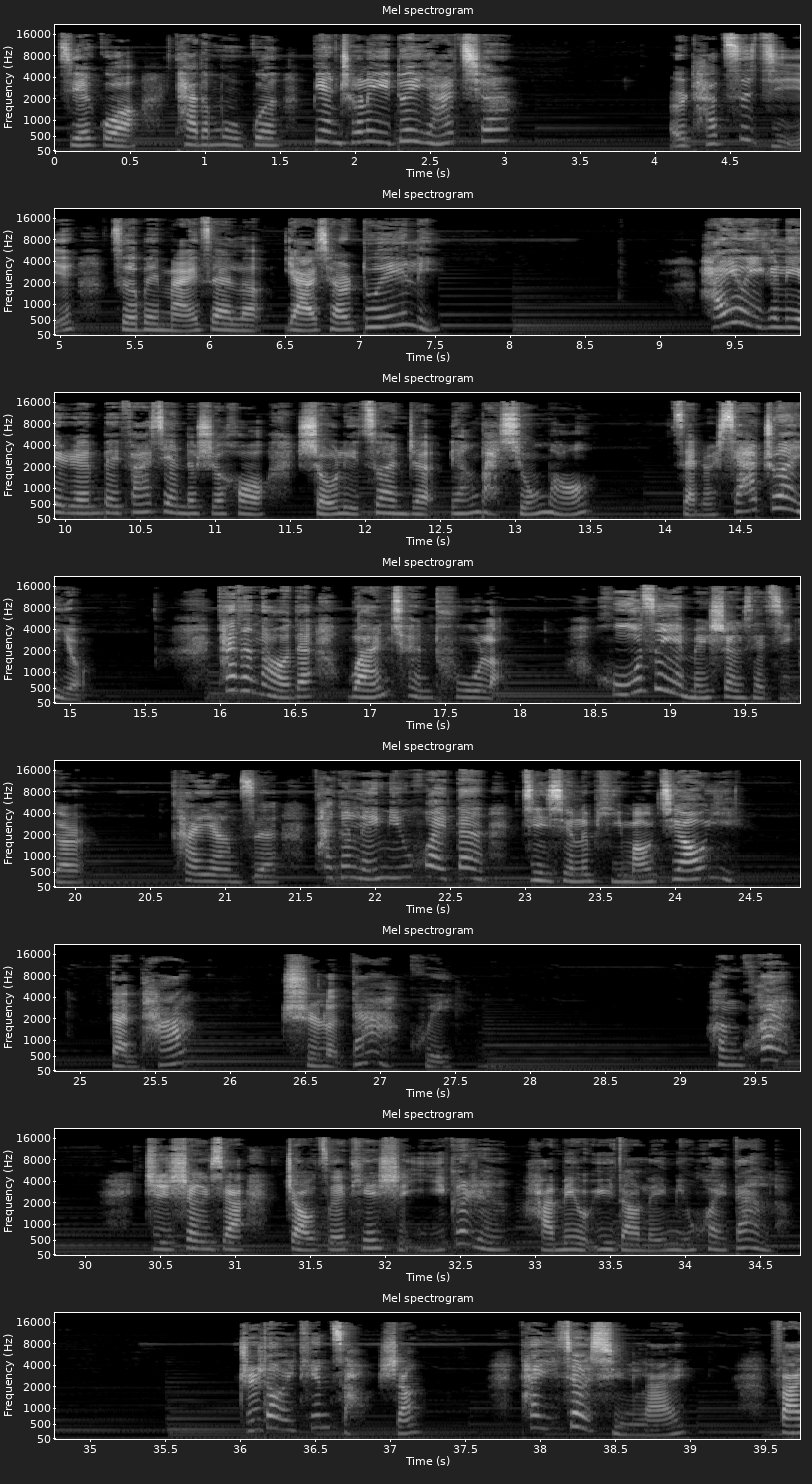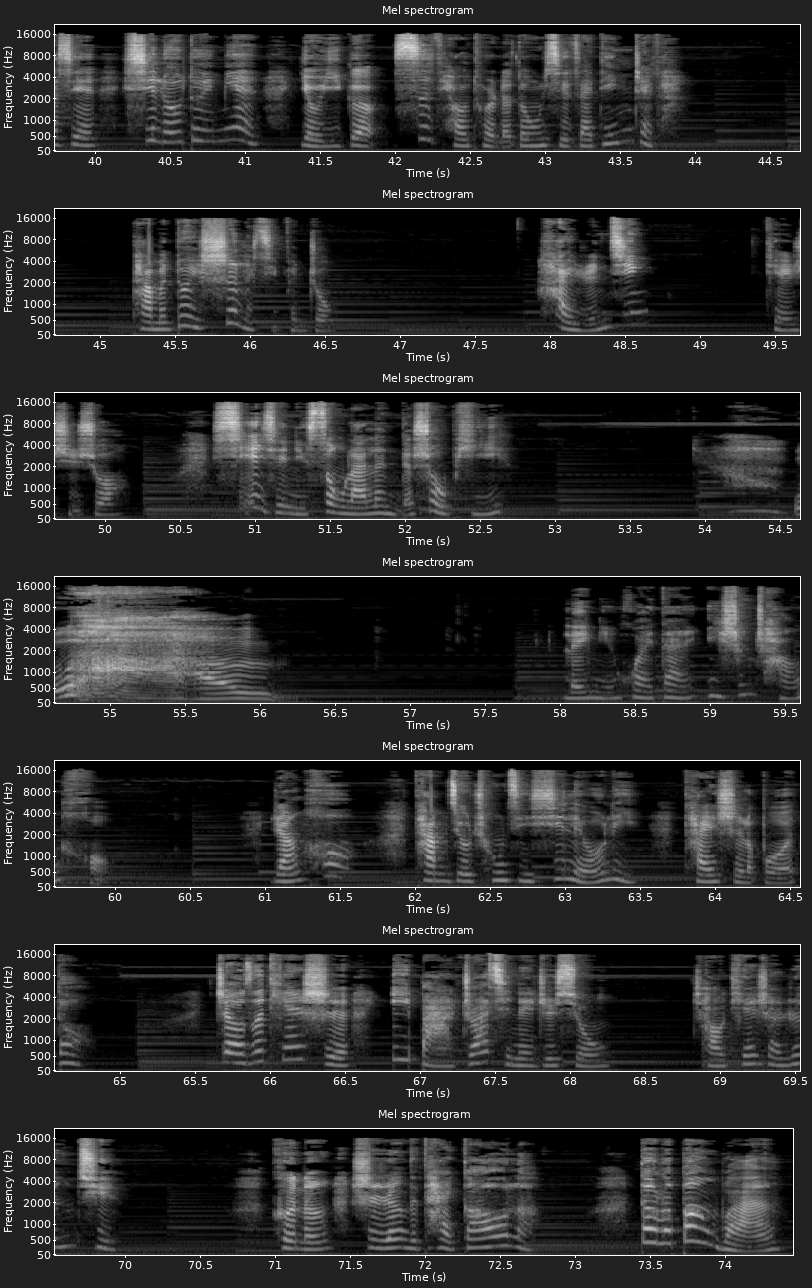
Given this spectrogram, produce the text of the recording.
结果他的木棍变成了一堆牙签儿。而他自己则被埋在了牙签堆里。还有一个猎人被发现的时候，手里攥着两把熊毛，在那儿瞎转悠。他的脑袋完全秃了，胡子也没剩下几根儿。看样子，他跟雷鸣坏蛋进行了皮毛交易，但他吃了大亏。很快。只剩下沼泽天使一个人还没有遇到雷鸣坏蛋了。直到一天早上，他一觉醒来，发现溪流对面有一个四条腿的东西在盯着他。他们对视了几分钟。害人精，天使说：“谢谢你送来了你的兽皮。”哇！雷鸣坏蛋一声长吼，然后他们就冲进溪流里，开始了搏斗。沼泽天使一把抓起那只熊，朝天上扔去，可能是扔得太高了。到了傍晚，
